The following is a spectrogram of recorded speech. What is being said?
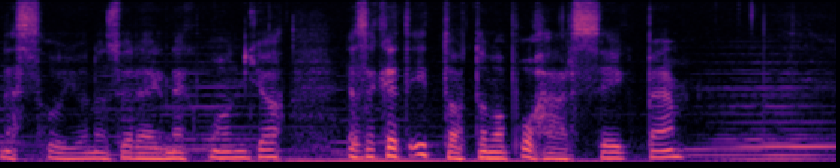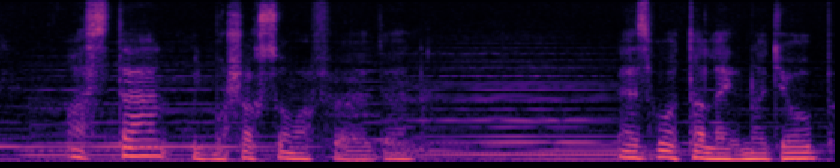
ne szóljon az öregnek, mondja, ezeket itt tartom a pohárszékben, aztán úgy mosakszom a földön. Ez volt a legnagyobb,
